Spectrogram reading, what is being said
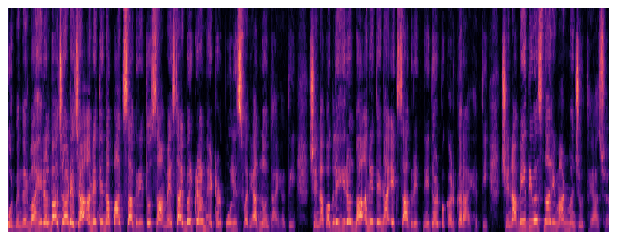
પોરબંદરમાં હિરલબા જાડેજા અને તેના પાંચ સાગરીતો સામે સાયબર ક્રાઇમ હેઠળ પોલીસ ફરિયાદ નોંધાઈ હતી. જેના પગલે હિરલબા અને તેના એક સાગરીતની ધરપકડ કરાઈ હતી. જેના બે દિવસના રિમાન્ડ મંજૂર થયા છે.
